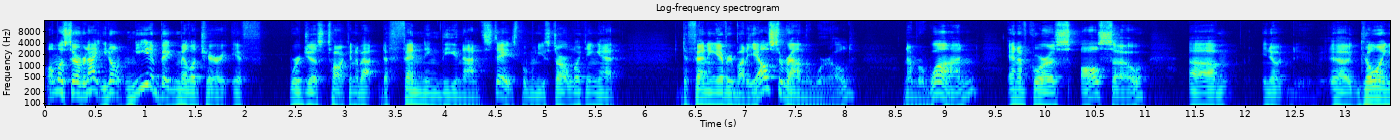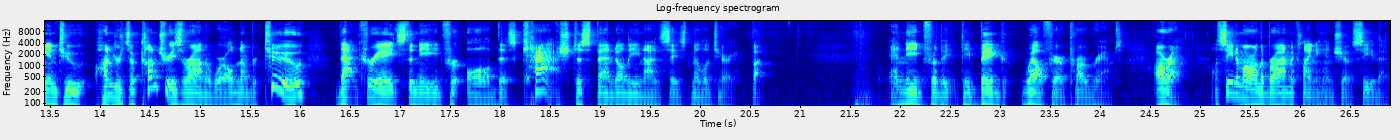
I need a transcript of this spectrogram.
Almost overnight, you don't need a big military if we're just talking about defending the United States. But when you start looking at defending everybody else around the world, number one, and of course also, um, you know, uh, going into hundreds of countries around the world, number two, that creates the need for all of this cash to spend on the United States military. But and need for the, the big welfare programs. All right. I'll see you tomorrow on the Brion McClanahan Show. See you then.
